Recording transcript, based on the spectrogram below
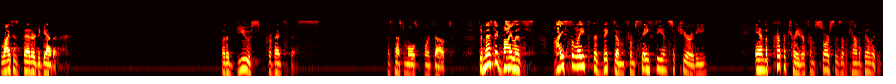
life is better together. But abuse prevents this. As Pastor Moles points out, domestic violence isolates the victim from safety and security and the perpetrator from sources of accountability.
